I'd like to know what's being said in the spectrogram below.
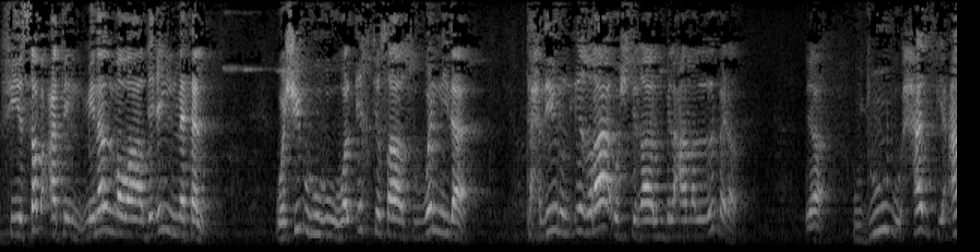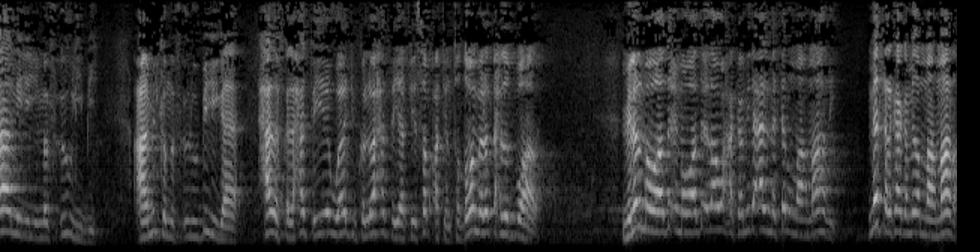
fi sabcati min almawaadic lmathal wa shibhuhu wاlاkhtisaasu wاnida taxdiiru iqra waishtigaalu bilcamal bay dhada ya wujubu xadfi caamili lmafcuuli bih caamilka mafcuulu bihiga xadafka la xadfaya ee waajibka loo xadfayaa fi sabcatin toddoba meelood dhexdood buu ahaaday. Min almawaadici mawaadicdaa waxaa ka mid a almathalu mahmaahdi mathalkaa ka mid a mahmaahda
